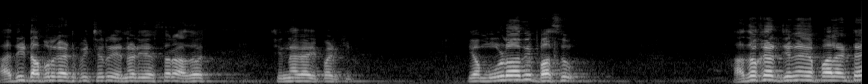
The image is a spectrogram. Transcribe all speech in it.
అది డబ్బులు కట్టిపించారు ఎన్నడూ చేస్తారో అదో చిన్నగా ఇప్పటికీ. ఇక మూడోది బస్సు. అదొక నిజంగా చెప్పాలంటే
